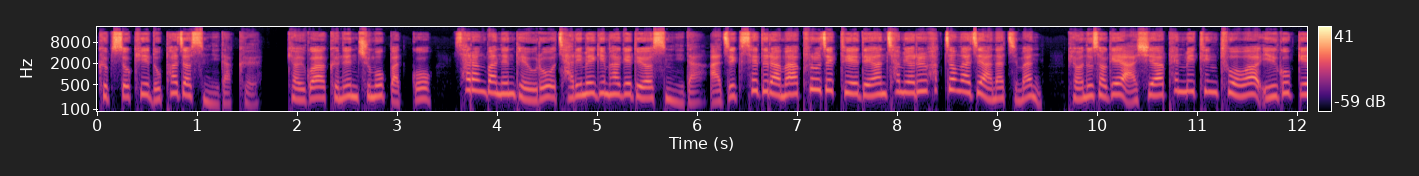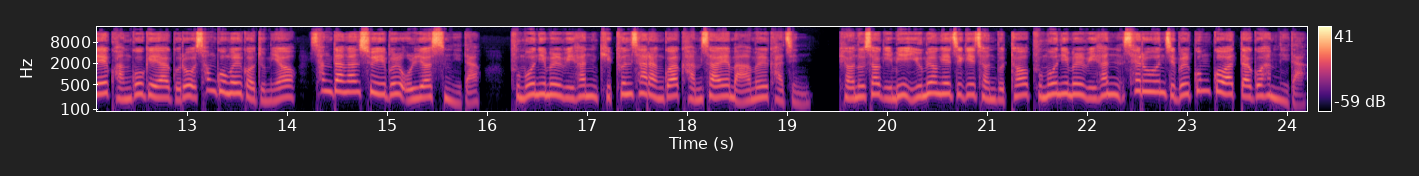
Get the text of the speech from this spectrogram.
급속히 높아졌습니다. 그 결과 그는 주목받고 사랑받는 배우로 자리매김하게 되었습니다. 아직 새 드라마 프로젝트에 대한 참여를 확정하지 않았지만 변우석의 아시아 팬미팅 투어와 7개의 광고 계약으로 성공을 거두며 상당한 수입을 올렸습니다. 부모님을 위한 깊은 사랑과 감사의 마음을 가진 변우석 이미 유명해지기 전부터 부모님을 위한 새로운 집을 꿈꿔왔다고 합니다.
